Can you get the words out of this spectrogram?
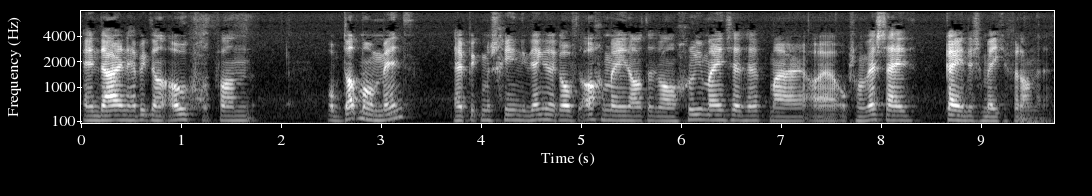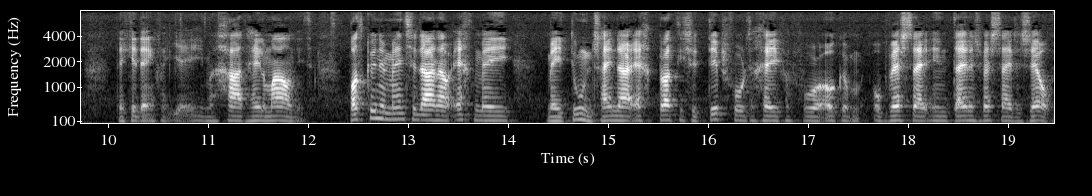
en daarin heb ik dan ook van, op dat moment heb ik misschien, ik denk dat ik over het algemeen altijd wel een groeimindset heb, maar eh, op zo'n wedstrijd kan je dus een beetje veranderen. Dat je denkt van, jee, maar gaat helemaal niet. Wat kunnen mensen daar nou echt mee, mee doen? Zijn daar echt praktische tips voor te geven voor ook op- op wedstrijd, in, tijdens wedstrijden zelf?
